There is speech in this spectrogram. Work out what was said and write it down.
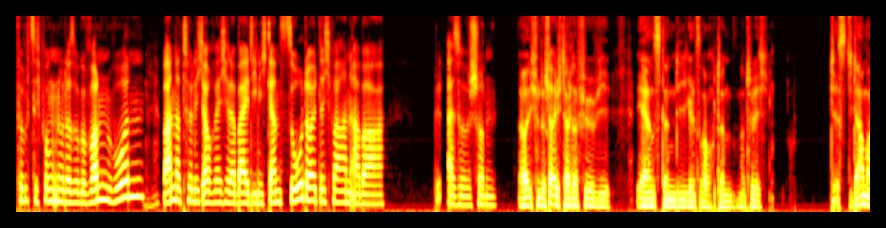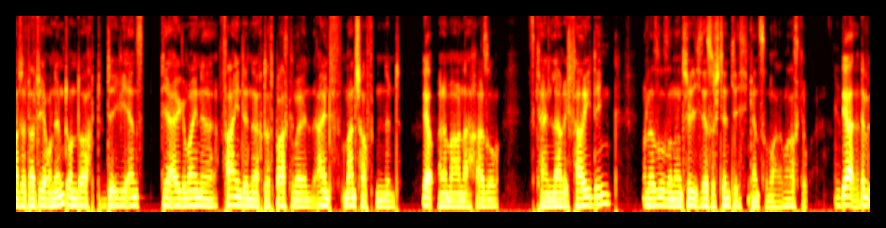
50 Punkten oder so gewonnen wurden. Waren natürlich auch welche dabei, die nicht ganz so deutlich waren, aber also schon. Aber ich finde, das spricht halt dafür, wie ernst dann die Eagles auch dann natürlich das, die Damenmannschaft natürlich auch nimmt und auch die, wie ernst der allgemeine Verein denn auch das Basketball in allen Mannschaften nimmt. Ja. Meiner Meinung nach. Also ist kein Larifari-Ding oder so, sondern natürlich selbstverständlich ganz normaler Basketball. Ja, ähm,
